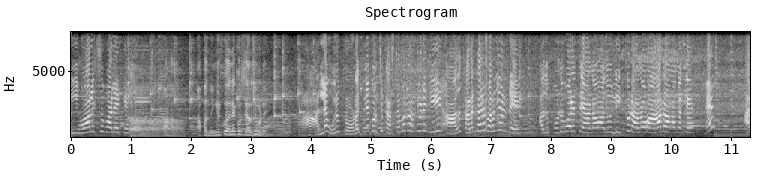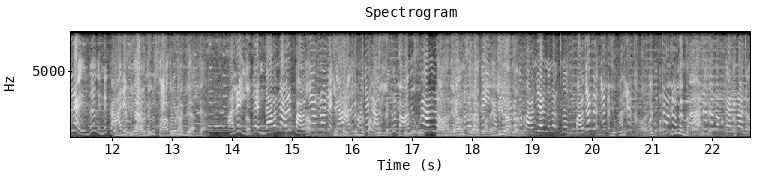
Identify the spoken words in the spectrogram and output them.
ഈ ഹോളിക്സ് പോലെയൊക്കെ ആ, ആഹാ അപ്പൊ നിങ്ങൾക്ക് അതിനെ കുറിച്ച് അറിഞ്ഞൂടെ ആ, അല്ല ഒരു പ്രോഡക്റ്റിനെ കുറിച്ച് കസ്റ്റമർ അറിഞ്ഞൂടെങ്കിൽ അത് കടക്കാരെ പറഞ്ഞു തരണ്ടേ അത് പൊടി പോലത്തെ ആണോ അത് ലിക്വിഡ് ആണോ ഹാർഡ് ആണോ എന്നൊക്കെ ഏ? അല്ല ഇത് ഇതിന്റെ കാര്യം ഒന്നുമില്ല. സാധനം ഇവിടെ ഇല്ല. അല്ല ഇത് എന്താണെന്ന് അവർ പറഞ്ഞു തരണമല്ലോ ഞാൻ ഇവിടെ അത് ഇല്ലെന്ന് പറഞ്ഞില്ല. പറഞ്ഞില്ല. നിങ്ങൾ ഇതൊന്ന് ഒരു ബാധിച്ചതാണല്ലോ. നിങ്ങൾ മനസ്സിലായി. ഈ പറയാൻ കസ്റ്റമർ ഇല്ല. പറഞ്ഞാൽ നിങ്ങൾ പറഞ്ഞോട്ടെ. ഈ ഒരു അല്ല, കാര്യം ചോദിച്ചിട്ടുണ്ടല്ലോ. പറഞ്ഞില്ലെന്ന് പറഞ്ഞില്ലേ? നമുക്കറിയണമല്ലോ.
